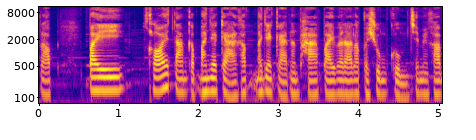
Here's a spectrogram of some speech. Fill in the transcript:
กลับไปคล้อยตามกับบรรยากาศครับบรรยากาศมันพาไปเวลาเราประชุมกลุ่มใช่ไหมครับ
